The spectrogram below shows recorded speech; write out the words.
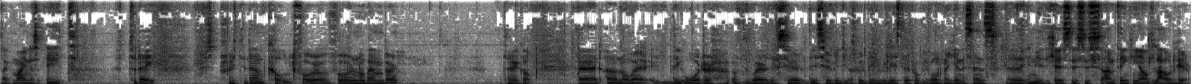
like minus eight today. It's pretty damn cold for for November. There you go. Uh, I don't know where the order of where this here these here videos will be released. They probably won't make any sense. Uh, in either case, this is I'm thinking out loud here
